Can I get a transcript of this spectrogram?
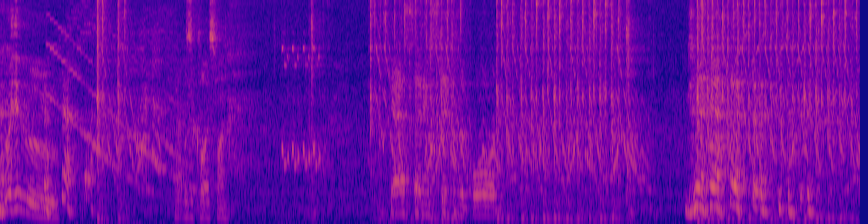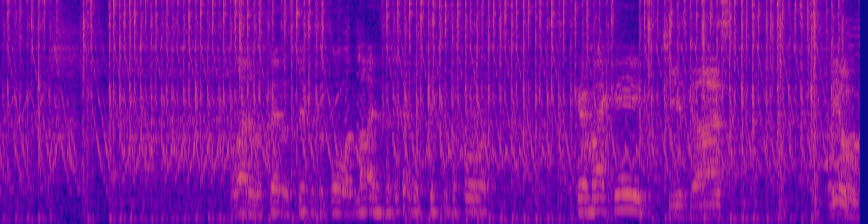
Woohoo! That was a close one. Gas said he's stiff as a board. Light as a feather, stiff as a board. Light as a feather, stiff as a board. Go, Mikey. Cheers, guys. Ew.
